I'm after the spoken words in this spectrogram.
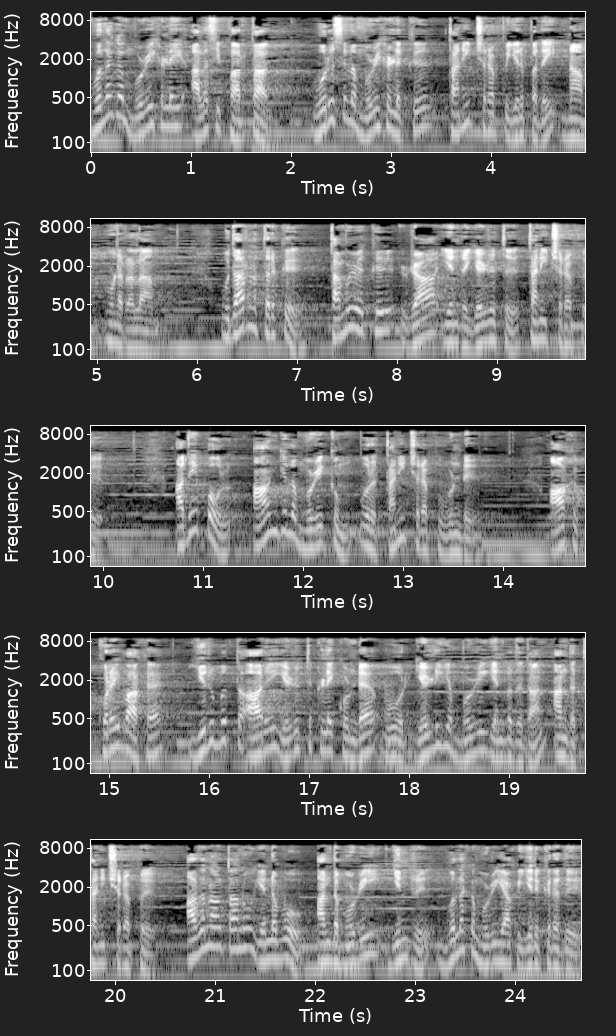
உலக மொழிகளை அலசி பார்த்தால் ஒரு சில மொழிகளுக்கு தனிச்சிறப்பு இருப்பதை நாம் உணரலாம். உதாரணத்திற்கு தமிழுக்கு ழா என்ற எழுத்து தனிச்சிறப்பு. அதேபோல் ஆங்கில மொழிக்கும் ஒரு தனிச்சிறப்பு உண்டு. ஆக குறைவாக இருபத்தி ஆறு எழுத்துக்களை கொண்ட ஓர் எளிய மொழி என்பதுதான் அந்த தனிச்சிறப்பு. அதனால் தானோ என்னவோ அந்த மொழி இன்று உலக மொழியாக இருக்கிறது.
